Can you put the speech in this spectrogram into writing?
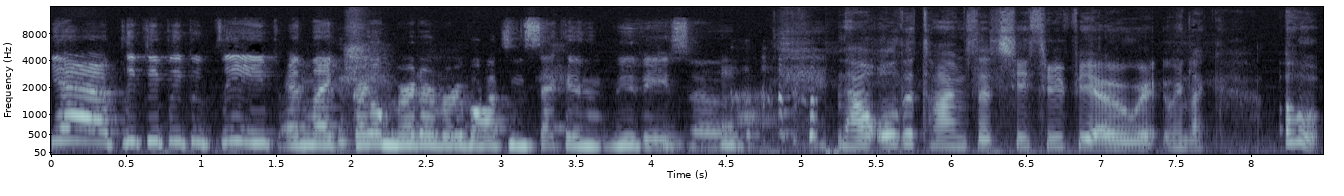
yeah, bleep bleep bleep bleep bleep, and like go murder robots in second movie. So uh, Now all the times that C3PO went, went like, oh,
